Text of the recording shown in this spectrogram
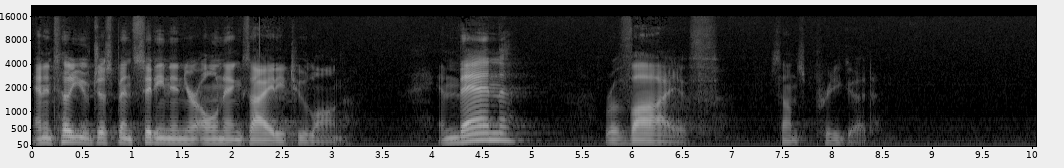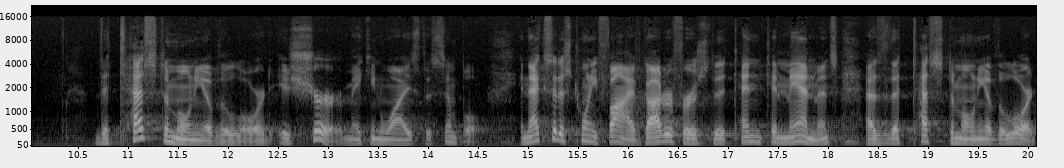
and until you've just been sitting in your own anxiety too long. And then revive. Sounds pretty good. The testimony of the Lord is sure, making wise the simple. In Exodus 25, God refers to the Ten Commandments as the testimony of the Lord.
